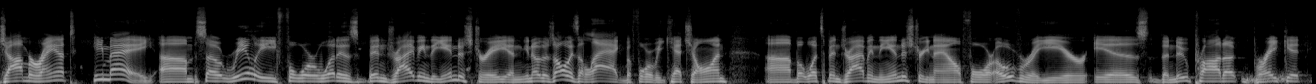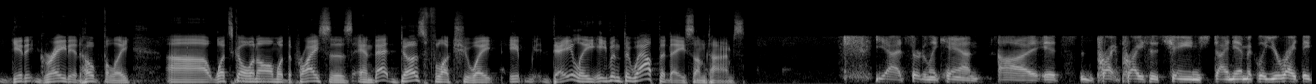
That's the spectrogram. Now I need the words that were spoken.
Ja Morant, he may. Um, so, really, for what has been driving the industry, and, you know, there's always a lag before we catch on. Uh, but what's been driving the industry now for over a year is the new product, break it, get it graded, hopefully. Uh, what's going on with the prices? And that does fluctuate daily, even throughout the day sometimes. Yeah, it certainly can. Uh, it's prices change dynamically. You're right; they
